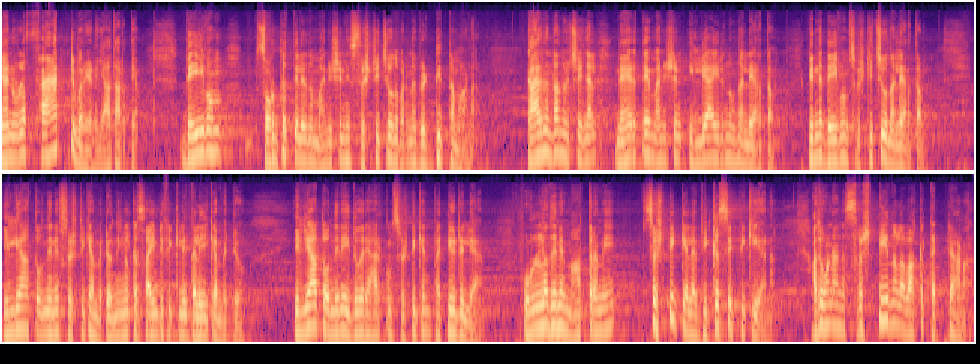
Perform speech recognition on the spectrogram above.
ഞാനുള്ള ഫാക്റ്റ് പറയണം യാഥാർത്ഥ്യം. ദൈവം സ്വർഗത്തിൽ നിന്ന് മനുഷ്യനെ സൃഷ്ടിച്ചു എന്ന് പറയുന്നത് വെഡിത്തമാണ് കാരണം എന്താണെന്ന് വെച്ച് കഴിഞ്ഞാൽ നേരത്തെ മനുഷ്യൻ ഇല്ലായിരുന്നു എന്നല്ലേ അർത്ഥം. പിന്നെ ദൈവം സൃഷ്ടിച്ചു എന്നല്ലേ അർത്ഥം. ഇല്ലാത്ത ഒന്നിനെ സൃഷ്ടിക്കാൻ പറ്റുമോ? നിങ്ങൾക്ക് സയന്റിഫിക്കലി തെളിയിക്കാൻ പറ്റുമോ? ഇല്ലാത്ത ഒന്നിനെ ഇതുവരെ ആർക്കും സൃഷ്ടിക്കാൻ പറ്റിയിട്ടില്ല. ഉള്ളതിനെ മാത്രമേ സൃഷ്ടിക്കല്ല വികസിപ്പിക്കുകയാണ്. അതുകൊണ്ടാണ് സൃഷ്ടി എന്നുള്ള വാക്ക് തെറ്റാണ്.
